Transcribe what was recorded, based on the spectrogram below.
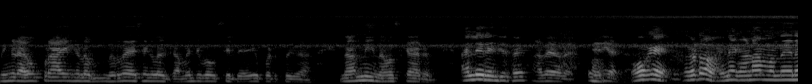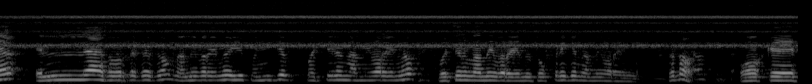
നിങ്ങളുടെ അഭിപ്രായങ്ങളും നിർദ്ദേശങ്ങളും കമന്റ് ബോക്സിൽ രേഖപ്പെടുത്തുക. നന്ദി നമസ്കാരം. അല്ലേ രഞ്ജിത്ത്? അതെ അതെ. ഓക്കെ കേട്ടോ. എന്നെ കാണാൻ വന്നതിന് എല്ലാ സുഹൃത്തുക്കൾക്കും നന്ദി പറയുന്നു. ഈ കുഞ്ച് കൊച്ചിനും നന്ദി പറയുന്നു. കൊച്ചിനും നന്ദി പറയുന്നു. സ്വപ്നയ്ക്കും നന്ദി പറയുന്നു. കേട്ടോ? ഓക്കെ.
